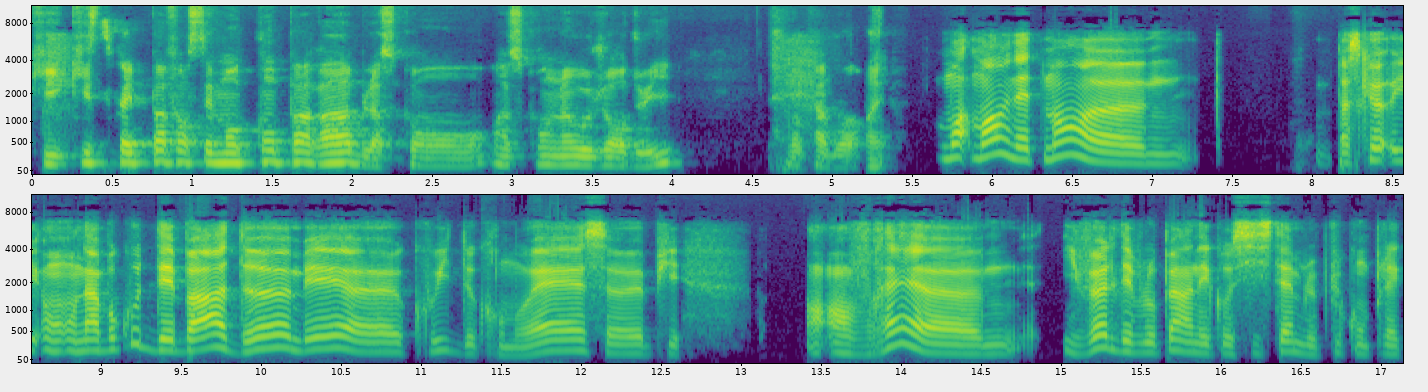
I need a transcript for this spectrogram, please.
qui qui serait pas forcément comparable à ce qu'on à ce qu'on a aujourd'hui. Donc à voir. Moi, moi honnêtement. Euh, parce que on a beaucoup de débats de mais quid de Chrome OS, puis en, vrai, ils veulent développer un écosystème le plus complet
